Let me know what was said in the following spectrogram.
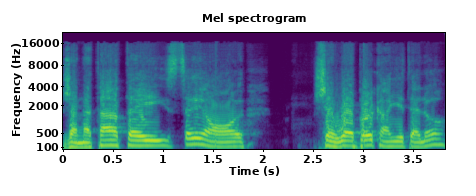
Jonathan Taze, on, chez Weber quand il était là,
